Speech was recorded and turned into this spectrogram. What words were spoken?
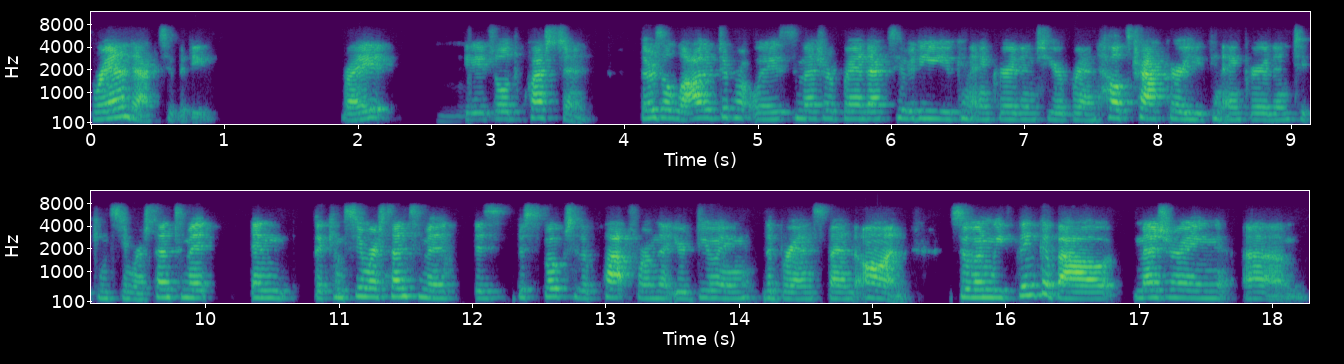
brand activity? Right? Age old question. There's a lot of different ways to measure brand activity. You can anchor it into your brand health tracker. You can anchor it into consumer sentiment. And the consumer sentiment is bespoke to the platform that you're doing the brand spend on. So when we think about measuring um,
